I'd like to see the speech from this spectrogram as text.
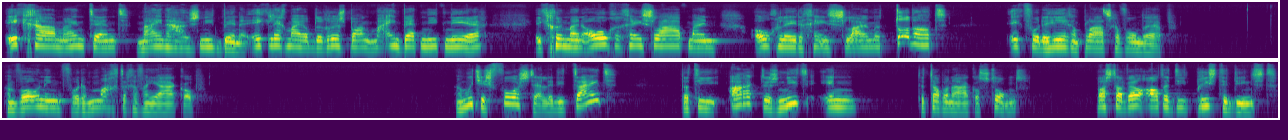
ik ga mijn tent, mijn huis niet binnen. Ik leg mij op de rustbank, mijn bed niet neer. Ik gun mijn ogen geen slaap, mijn oogleden geen sluimer, totdat ik voor de Heer een plaats gevonden heb. Een woning voor de machtige van Jacob. Maar moet je eens voorstellen, die tijd dat die ark dus niet in de tabernakel stond, was daar wel altijd die priesterdienst.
